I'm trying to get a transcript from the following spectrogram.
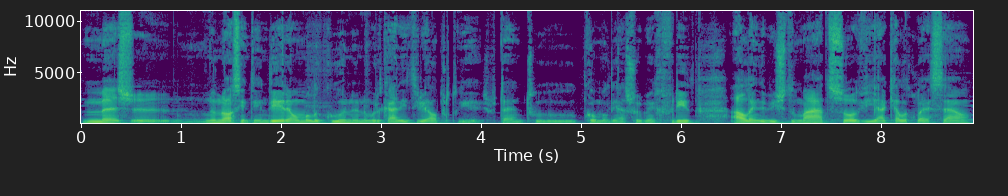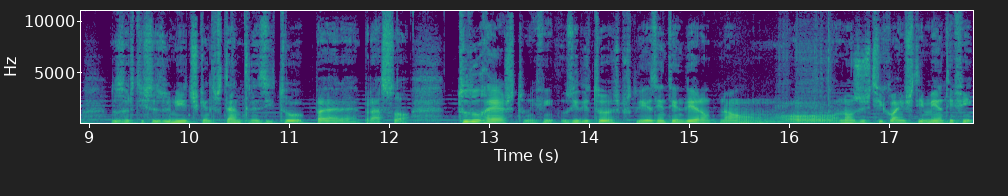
mas, eh, no nosso entender, é uma lacuna no mercado editorial português. Portanto, como aliás foi bem referido, além do Bicho do Mato, só havia aquela coleção dos Artistas Unidos, que entretanto transitou para, para a Sol. Tudo o resto, enfim, os editores portugueses entenderam que não, não justificou o investimento, enfim,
